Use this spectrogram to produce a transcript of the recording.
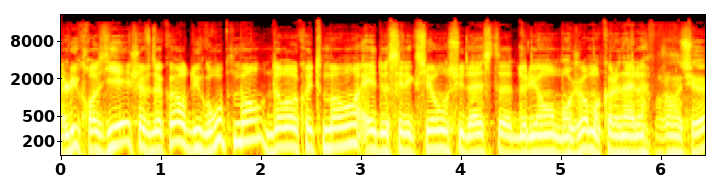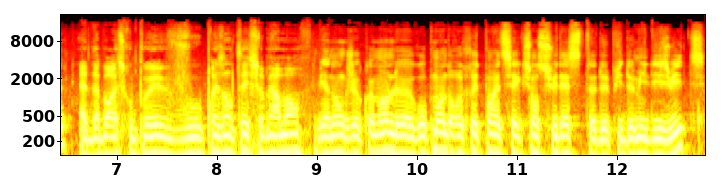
Luc Rosier, chef de corps du groupement de recrutement et de sélection sud-est de Lyon. Bonjour mon colonel. Bonjour monsieur. D'abord, est-ce que vous pouvez vous présenter sommairement? Eh Bien donc, je commande le groupement de recrutement et de sélection sud-est depuis 2018.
